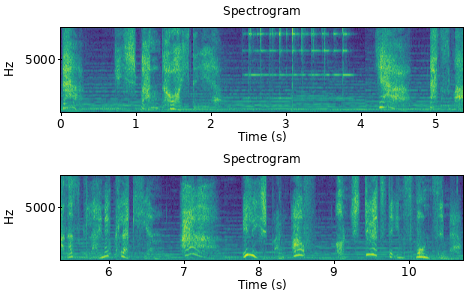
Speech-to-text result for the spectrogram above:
Da, gespannt horchte er. Ja, das war das kleine Glöckchen. Ha! Willi sprang auf und stürzte ins Wohnzimmer.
